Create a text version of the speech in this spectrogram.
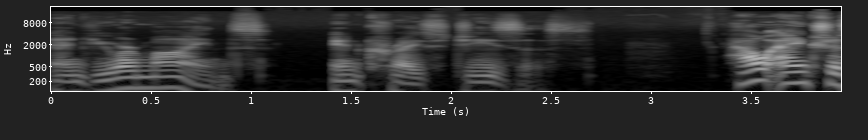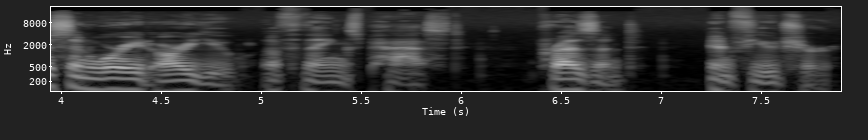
and your minds in Christ Jesus. How anxious and worried are you of things past, present, and future?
